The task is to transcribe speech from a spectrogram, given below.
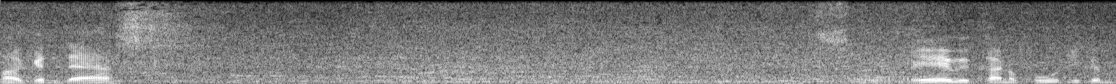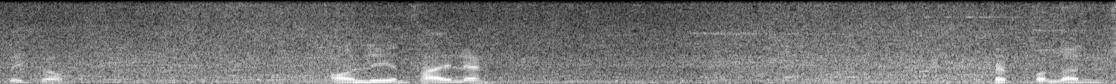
Haagen Every kind of food you can think of. Only in Thailand. Pepper lunch.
